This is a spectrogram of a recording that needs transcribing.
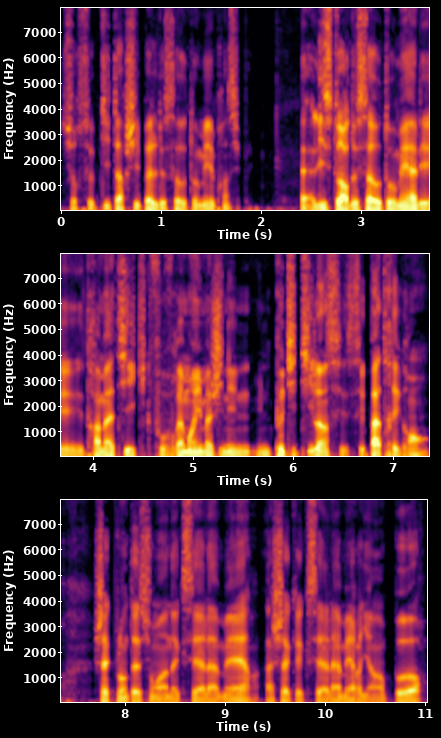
sur ce petit archipel de Sao Tomé et Principe. L'histoire de Sao Tomé, elle est dramatique. Il faut vraiment imaginer une, petite île, hein. c'est pas très grand. Chaque plantation a un accès à la mer. À chaque accès à la mer, il y a un port.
